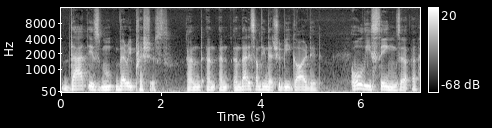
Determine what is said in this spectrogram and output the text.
that is very precious. And, and, and, and that is something that should be guarded. All these things uh, uh,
